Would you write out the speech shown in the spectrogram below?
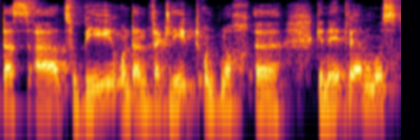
dass A zu B und dann verklebt und noch äh, genäht werden muss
